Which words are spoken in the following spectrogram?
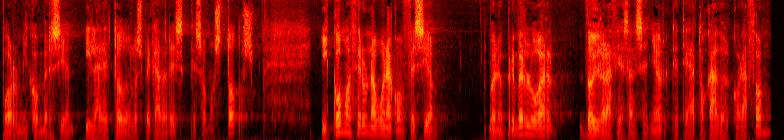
por mi conversión y la de todos los pecadores que somos todos. ¿Y cómo hacer una buena confesión? Bueno, en primer lugar, doy gracias al Señor que te ha tocado el corazón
